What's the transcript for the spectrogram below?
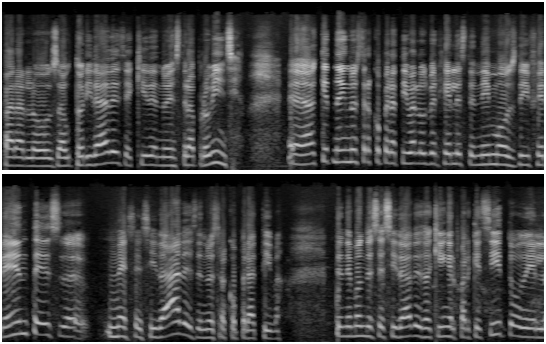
para las autoridades de aquí de nuestra provincia. Eh, aquí en nuestra cooperativa Los Vergeles tenemos diferentes eh, necesidades de nuestra cooperativa. Tenemos necesidades aquí en el parquecito del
